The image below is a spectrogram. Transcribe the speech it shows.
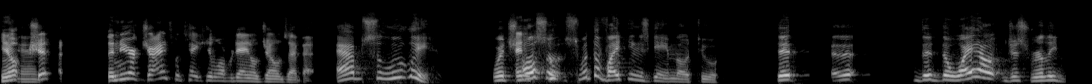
You know, And- shit. The New York Giants would take him over Daniel Jones. I bet. Absolutely. Which And- also s- with the Vikings game though too, did uh, did the whiteout just really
